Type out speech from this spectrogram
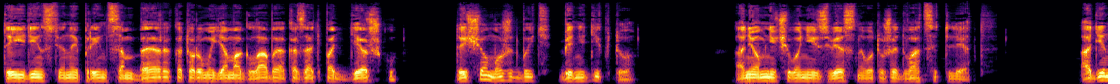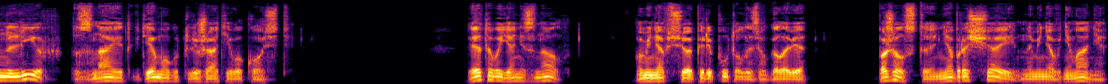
ты единственный принц Амбера, которому я могла бы оказать поддержку, да еще, может быть, Бенедикту. О нем ничего не известно вот уже двадцать лет. Один лир знает, где могут лежать его кости. Этого я не знал. У меня все перепуталось в голове. Пожалуйста, не обращай на меня внимания.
